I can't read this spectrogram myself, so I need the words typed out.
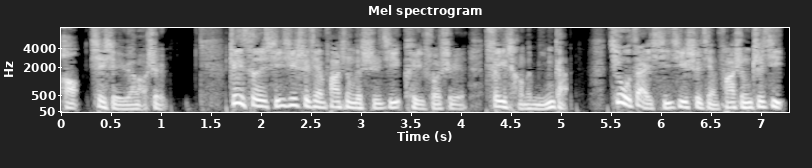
好，谢谢袁老师。这次袭击事件发生的时机可以说是非常的敏感。就在袭击事件发生之际，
